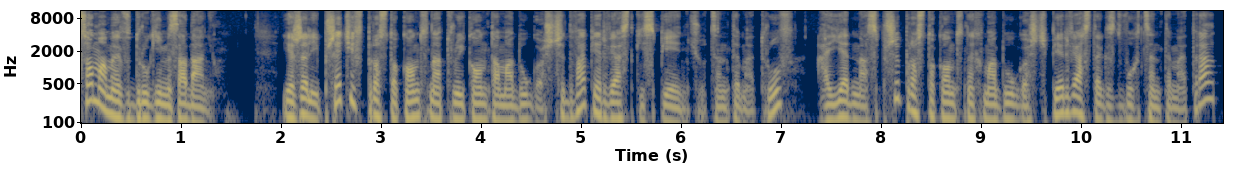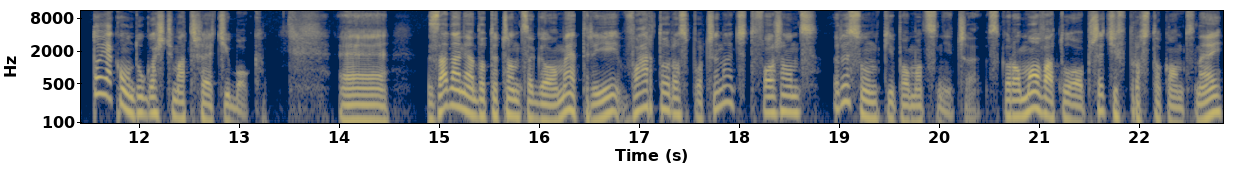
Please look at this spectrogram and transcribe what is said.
Co mamy w drugim zadaniu? Jeżeli przeciwprostokątna trójkąta ma długość 2 pierwiastki z 5 cm, a jedna z przyprostokątnych ma długość pierwiastek z 2 cm, to jaką długość ma trzeci bok? Eee, Zadania dotyczące geometrii warto rozpoczynać tworząc rysunki pomocnicze. Skoro mowa tu o przeciwprostokątnej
